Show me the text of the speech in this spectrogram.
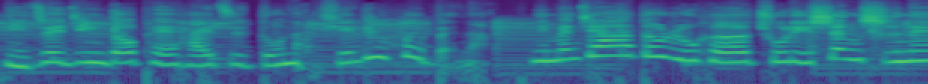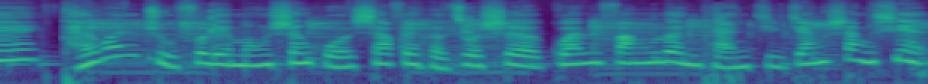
你最近都陪孩子读哪些绿绘本啊？你们家都如何处理剩食呢？台湾主妇联盟生活消费合作社官方论坛即将上线，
